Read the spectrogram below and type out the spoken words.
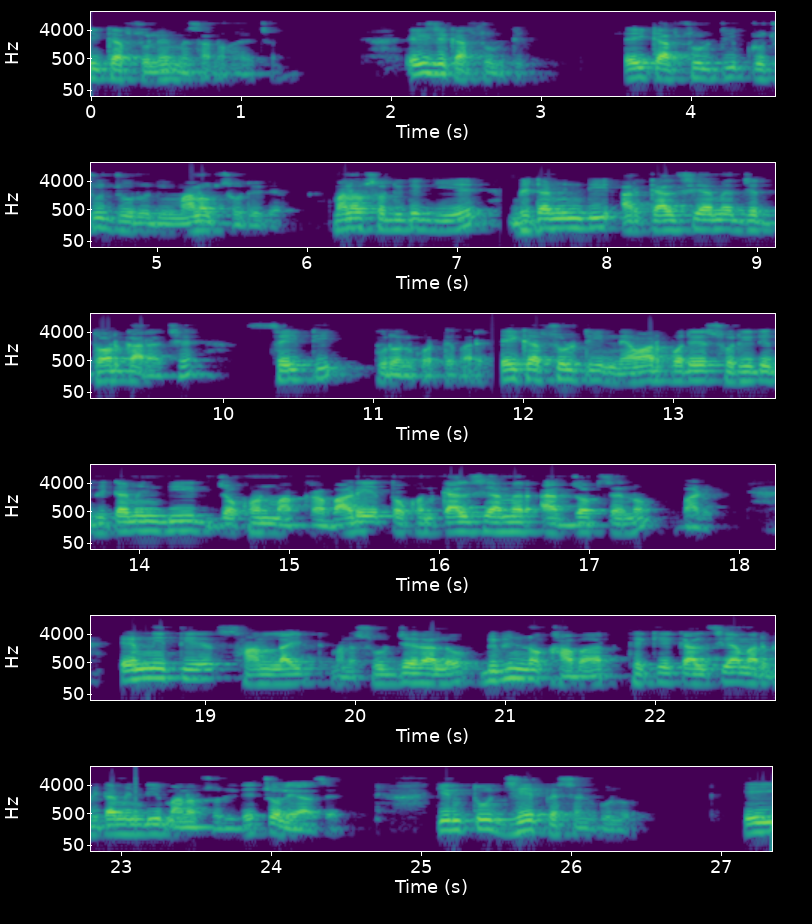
এই ক্যাপসুলে মেশানো হয়েছে। এই যে ক্যাপসুলটি, এই ক্যাপসুলটি প্রচুর জরুরি মানব শরীরে। মানব শরীরে গিয়ে ভিটামিন ডি আর ক্যালসিয়ামের যে দরকার আছে, সেইটি পূরণ করতে পারে। এই ক্যাপসুলটি নেওয়ার পরে শরীরে ভিটামিন ডি যখন মাত্রা বাড়ে, তখন ক্যালসিয়ামের অ্যাবজর্পশনও বাড়ে। এমনিতে সানলাইট মানে সূর্যের আলো, বিভিন্ন খাবার থেকে ক্যালসিয়াম আর ভিটামিন ডি মানব শরীরে চলে আসে। কিন্তু যে পেশেন্টগুলো এই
